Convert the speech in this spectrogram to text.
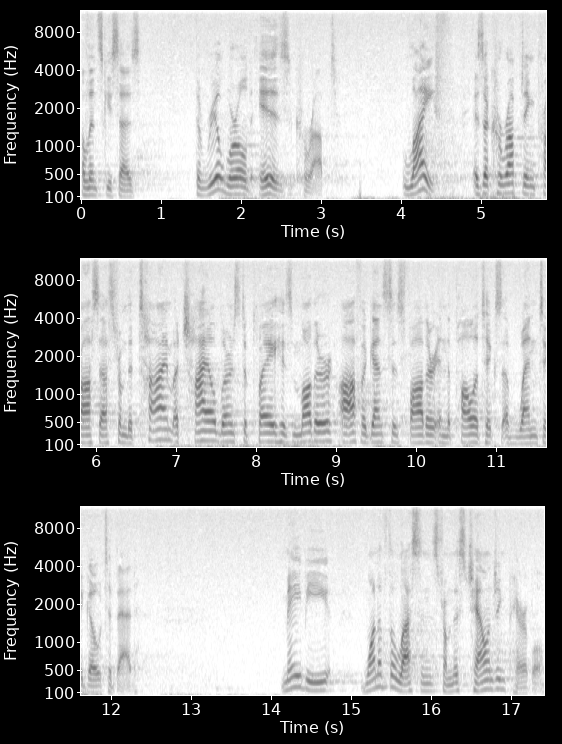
Alinsky says, the real world is corrupt. Life is a corrupting process from the time a child learns to play his mother off against his father in the politics of when to go to bed. Maybe one of the lessons from this challenging parable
